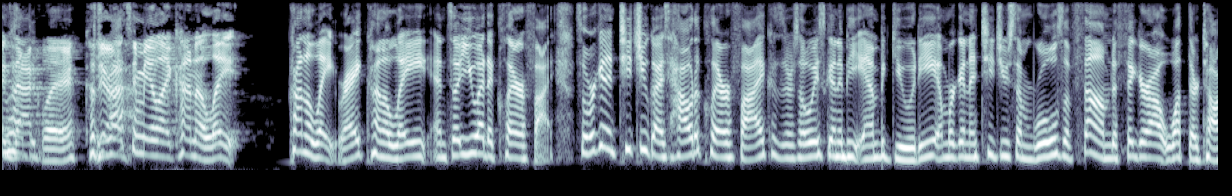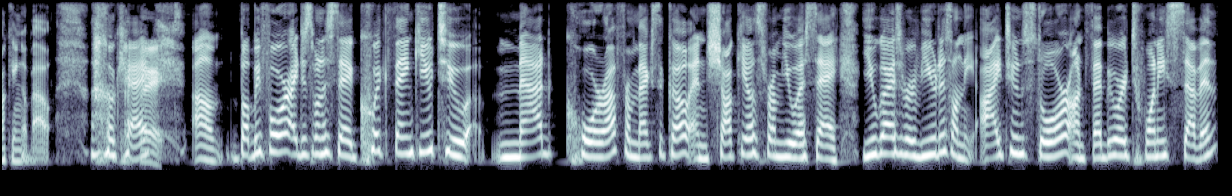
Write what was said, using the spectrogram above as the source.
you exactly. Because you you're asking me like kind of late. Kind of late, right? Kind of late. And so you had to clarify. So we're going to teach you guys how to clarify because there's always going to be ambiguity and we're going to teach you some rules of thumb to figure out what they're talking about. okay. Right. Um, but before I just want to say a quick thank you to Mad Cora from Mexico and Shakios from USA. You guys reviewed us on the iTunes store on February 27th.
